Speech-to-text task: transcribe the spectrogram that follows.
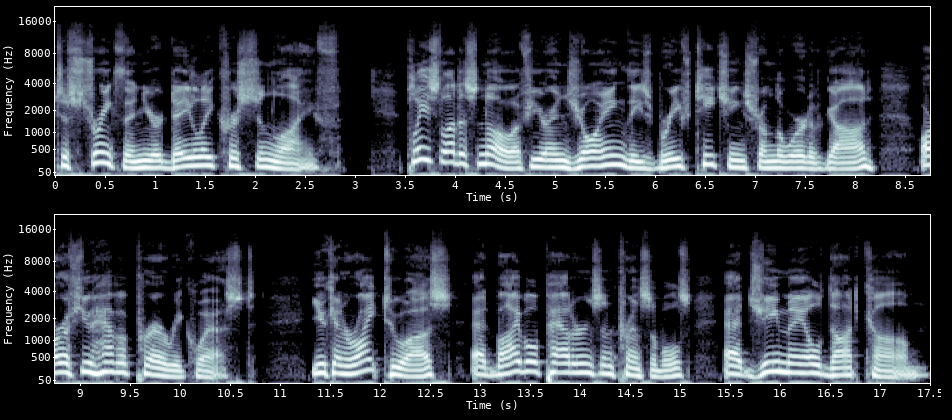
to strengthen your daily Christian life. Please let us know if you're enjoying these brief teachings from the Word of God or if you have a prayer request. You can write to us at Bible Patterns and Principles at gmail.com.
